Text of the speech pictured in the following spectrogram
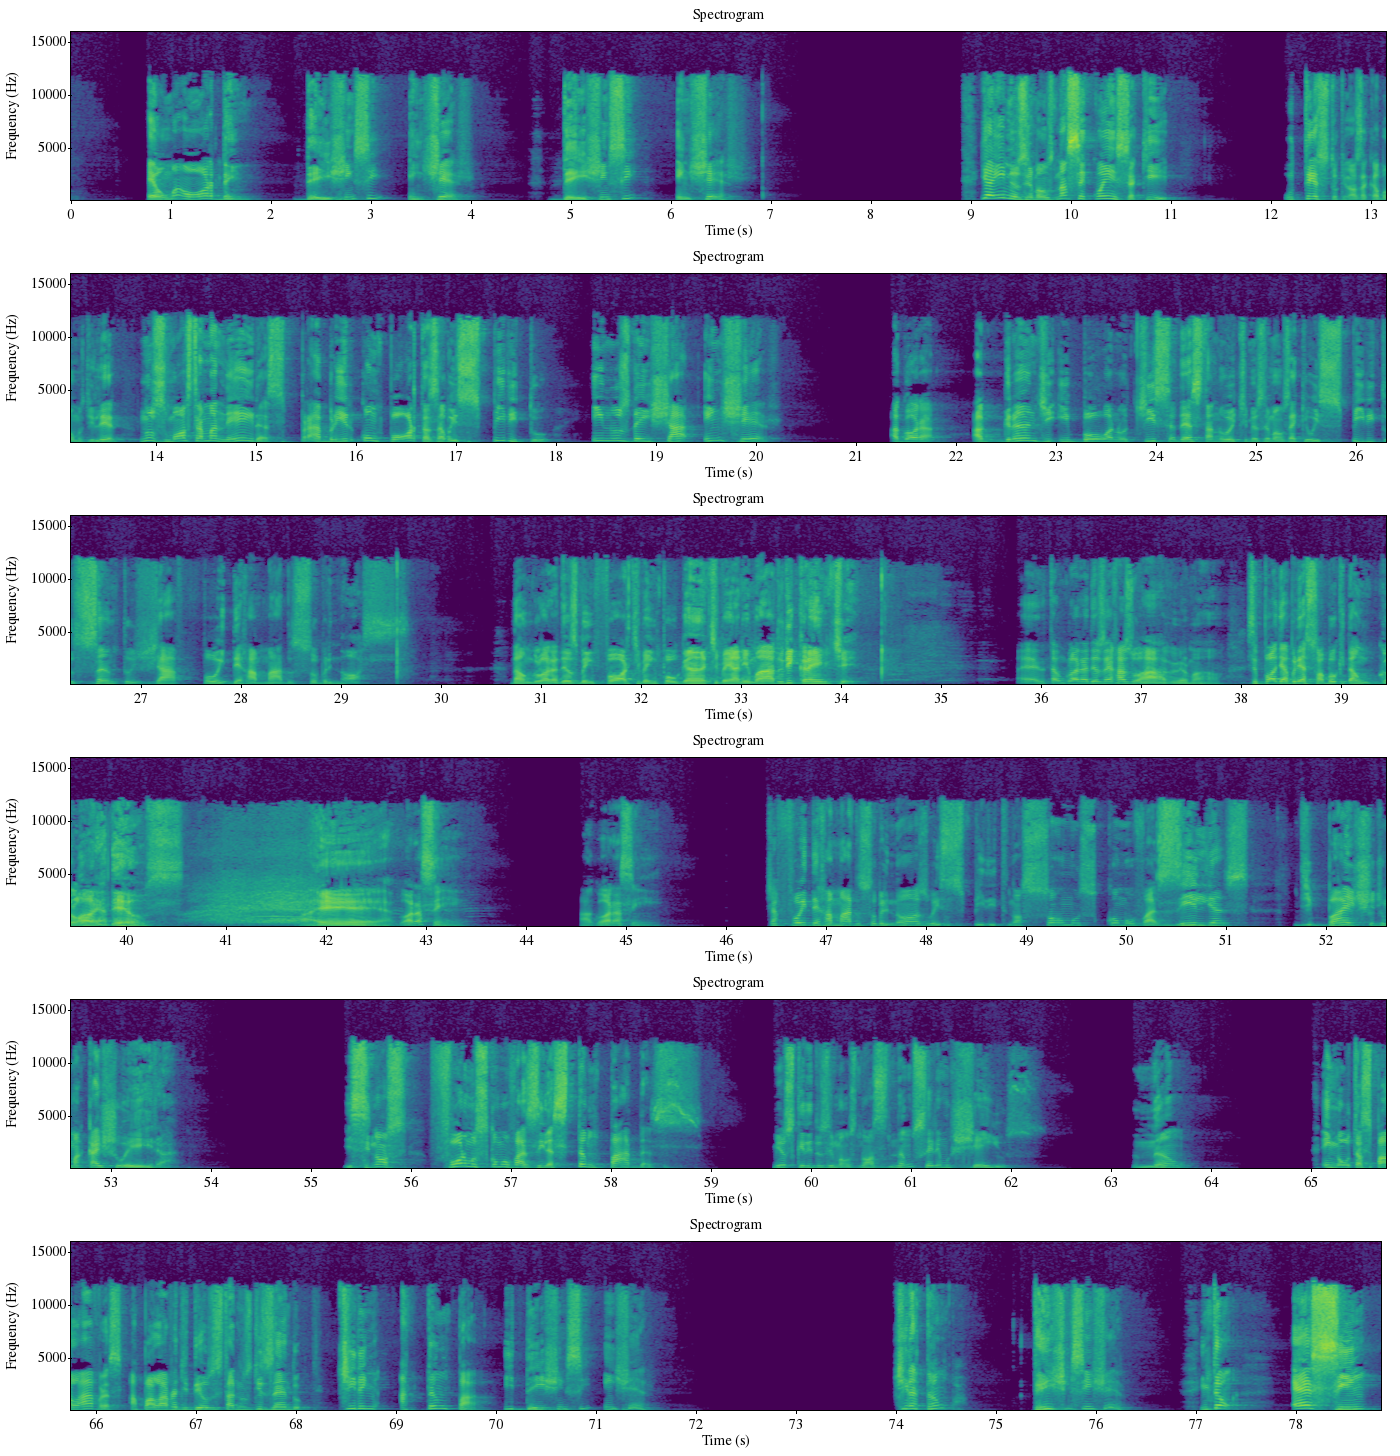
é uma ordem. Deixem-se encher. Deixem-se encher. E aí, meus irmãos, na sequência aqui, o texto que nós acabamos de ler nos mostra maneiras para abrir comportas ao Espírito e nos deixar encher. Agora, a grande e boa notícia desta noite, meus irmãos, é que o Espírito Santo já foi derramado sobre nós. Dá um glória a Deus bem forte, bem empolgante, bem animado, de crente. É, então, glória a Deus é razoável, meu irmão. Você pode abrir a sua boca e dar um glória a Deus. Aê, agora sim. Agora sim. Já foi derramado sobre nós o Espírito. Nós somos como vasilhas debaixo de uma cachoeira. E se nós formos como vasilhas tampadas, meus queridos irmãos, nós não seremos cheios. Não. Em outras palavras, a palavra de Deus está nos dizendo: tirem a tampa e deixem-se encher. Tira a tampa, deixem-se encher. Então, é sim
